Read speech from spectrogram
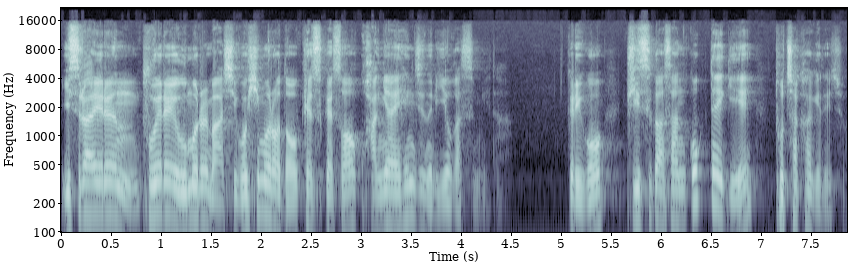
이스라엘은 부엘의 우물을 마시고 힘을 얻어 계속해서 광야의 행진을 이어갔습니다. 그리고 비스가 산 꼭대기에 도착하게 되죠.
